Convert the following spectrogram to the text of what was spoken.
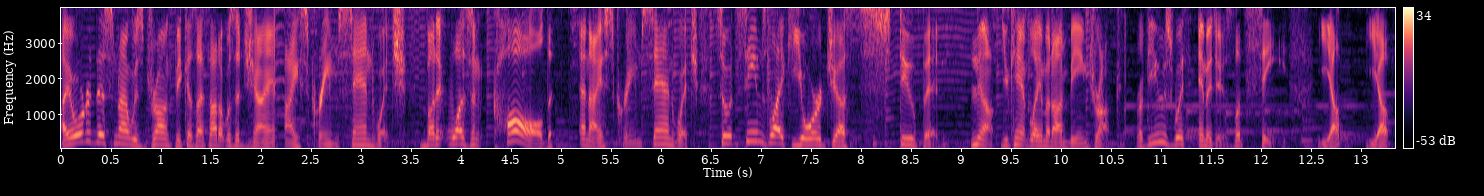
I ordered this when I was drunk because I thought it was a giant ice cream sandwich, but it wasn't called an ice cream sandwich, so it seems like you're just stupid. No, you can't blame it on being drunk. Reviews with images. Let's see. Yup, yup,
